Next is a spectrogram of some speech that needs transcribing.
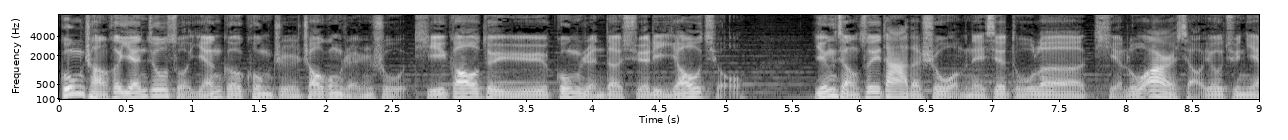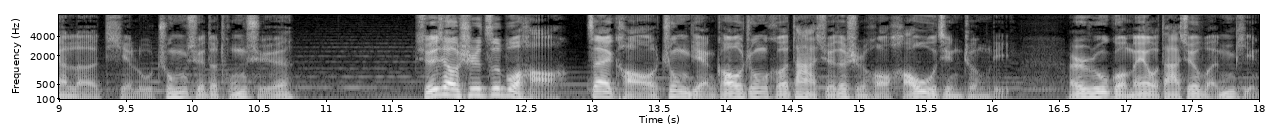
工厂和研究所严格控制招工人数，提高对于工人的学历要求。影响最大的是我们那些读了铁路二小又去念了铁路中学的同学。学校师资不好，在考重点高中和大学的时候毫无竞争力，而如果没有大学文凭，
